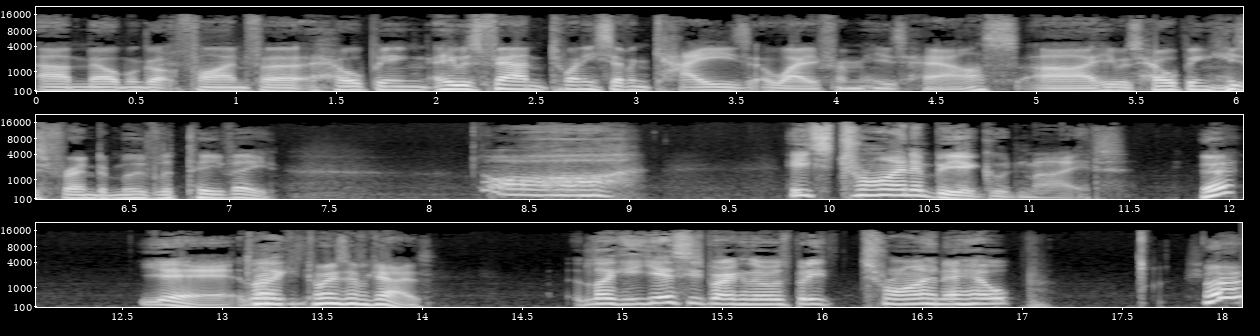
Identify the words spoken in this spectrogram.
uh, Melbourne got fined for helping. He was found 27 k's away from his house. Uh, he was helping his friend to move the TV. Oh he's trying to be a good mate. Yeah? Yeah, 20, like 27 Ks. like yes, he's breaking the rules, but he's trying to help. No,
